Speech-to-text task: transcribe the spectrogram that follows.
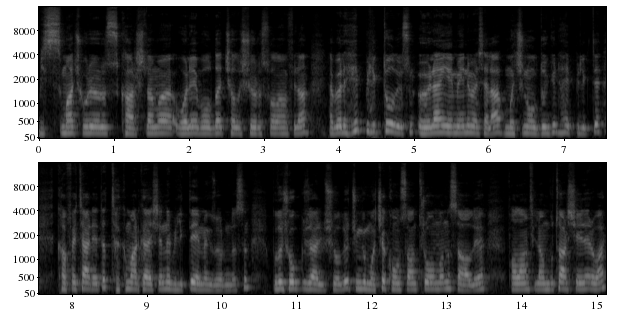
biz smaç vuruyoruz, karşılama voleybolda çalışıyoruz falan filan. Ya böyle hep birlikte oluyorsun. Öğlen yemeğini mesela maçın olduğu gün hep birlikte kafeteryada takım arkadaşlarına birlikte yemek zorundasın. Bu da çok güzel bir şey oluyor. Çünkü maça konsantre olmanı sağlıyor falan filan bu tarz şeyleri var.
